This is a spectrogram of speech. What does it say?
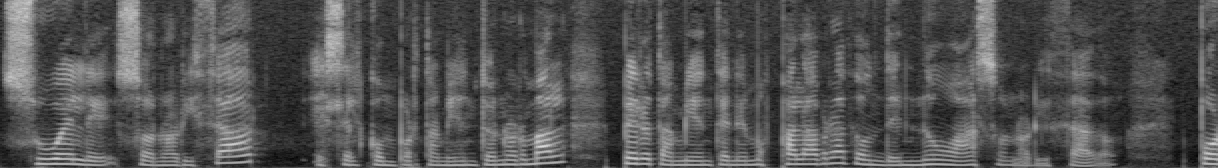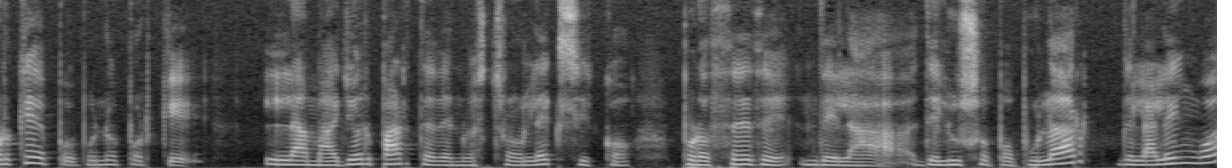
suele sonorizar, es el comportamiento normal, pero también tenemos palabras donde no ha sonorizado. ¿Por qué? Pues bueno, porque la mayor parte de nuestro léxico procede de la, del uso popular de la lengua,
